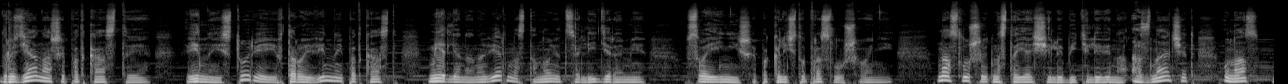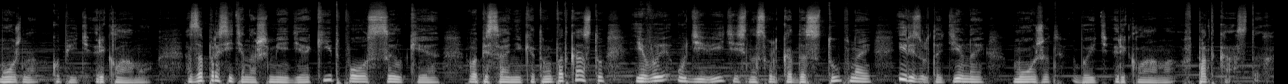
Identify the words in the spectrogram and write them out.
Друзья, наши подкасты «Винная история» и второй винный подкаст медленно, но верно становятся лидерами своей нише по количеству прослушиваний. Нас слушают настоящие любители вина, а значит, у нас можно купить рекламу. Запросите наш медиакит по ссылке в описании к этому подкасту, и вы удивитесь, насколько доступной и результативной может быть реклама в подкастах.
